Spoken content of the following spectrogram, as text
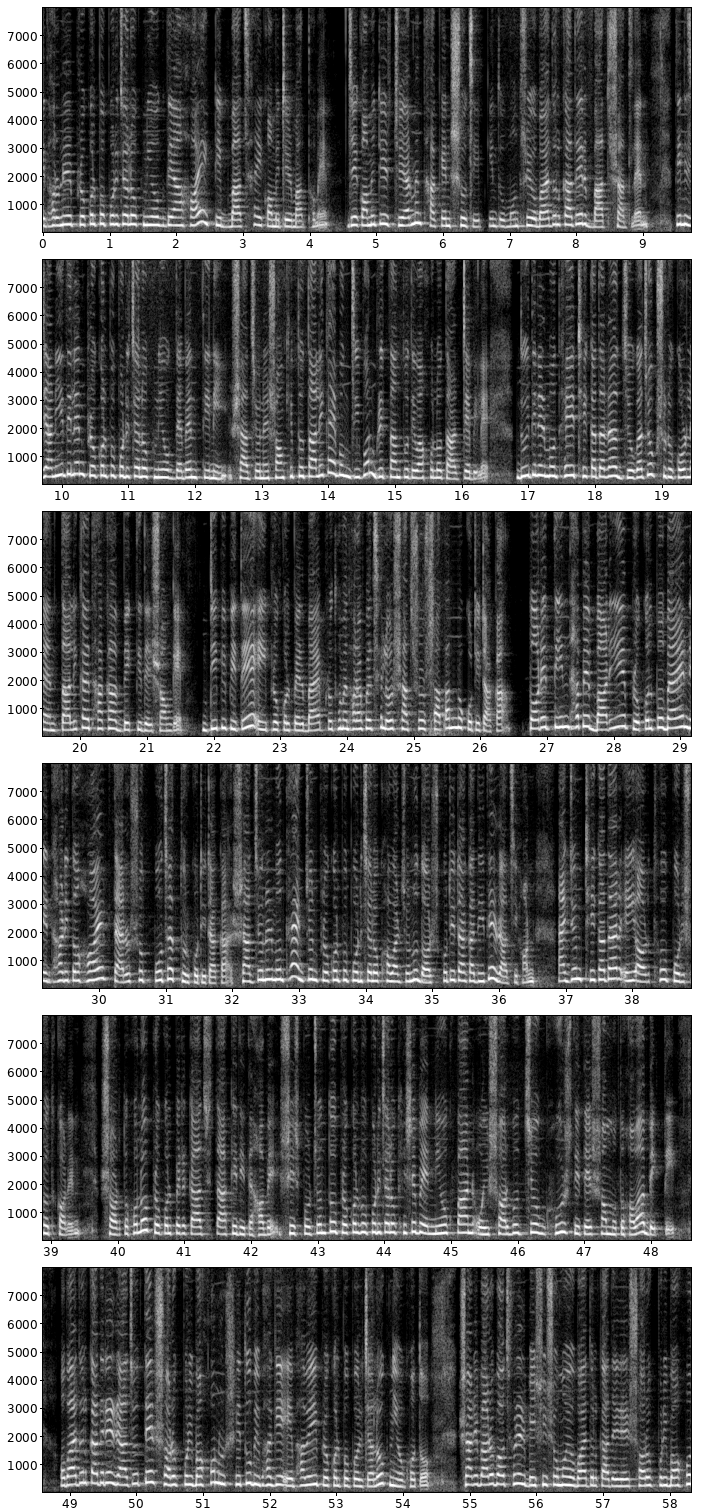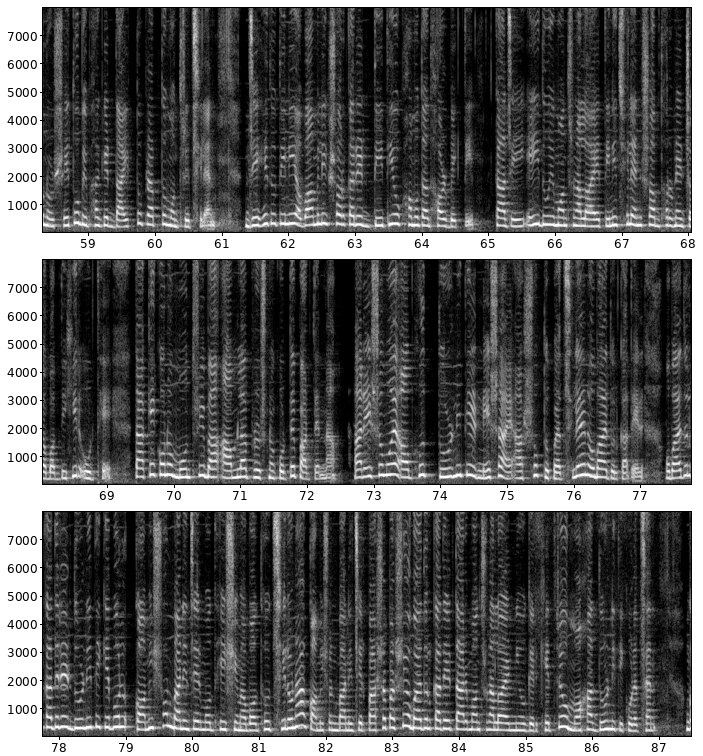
এ ধরনের প্রকল্প পরিচালক নিয়োগ দেওয়া হয় একটি বাছাই কমিটির মাধ্যমে। যে কমিটির চেয়ারম্যান থাকেন সচিব কিন্তু মন্ত্রী ওবায়দুল কাদের বাদ সাধলেন। তিনি জানিয়ে দিলেন, প্রকল্প পরিচালক নিয়োগ দেবেন তিনি। সাতজনের সংক্ষিপ্ত তালিকা এবং জীবন বৃত্তান্ত দেওয়া হলো তার টেবিলে। দুই দিনের মধ্যেই ঠিকাদাররা যোগাযোগ শুরু করলেন তালিকায় থাকা ব্যক্তিদের সঙ্গে। ডিপিপিতে এই প্রকল্পের ব্যয় প্রথমে ধরা হয়েছিল সাতশো সাতান্ন কোটি টাকা। পরে তিন ধাপে বাড়িয়ে প্রকল্প ব্যয় নির্ধারিত হয় তেরোশো পঁচাত্তর কোটি টাকা। সাতজনের মধ্যে একজন প্রকল্প পরিচালক হওয়ার জন্য দশ কোটি টাকা দিতে রাজি হন। একজন ঠিকাদার এই অর্থ পরিশোধ করেন। শর্ত হলো প্রকল্পের কাজ তাকে দিতে হবে। শেষ পর্যন্ত প্রকল্প পরিচালক হিসেবে নিয়োগ পান ওই সর্বোচ্চ ঘুষ দিতে সম্মত হওয়া ব্যক্তি। ওবায়দুল কাদেরের রাজত্বের সড়ক পরিবহন ও সেতু বিভাগে এভাবেই প্রকল্প পরিচালক নিয়োগ হতো। সাড়ে বারো বছরের বেশি সময় ওবায়দুল কাদেরের সড়ক পরিবহন ও সেতু বিভাগের দায়িত্বপ্রাপ্ত মন্ত্রী ছিলেন। যেহেতু তিনি আওয়ামী লীগ সরকারের দ্বিতীয় ক্ষমতাধর ব্যক্তি, কাজেই এই দুই মন্ত্রণালয়ে তিনি ছিলেন সব ধরনের জবাবদিহির ঊর্ধ্বে। তাকে কোনো মন্ত্রী বা আমলা প্রশ্ন করতে পারতেন না। আর এই সময় অভূত দুর্নীতির নেশায় আসক্ত হয়েছিলেন ওবায়দুল কাদের। ওবায়দুল কাদেরের দুর্নীতি কেবল কমিশন বাণিজ্যের মধ্যেই সীমাবদ্ধ ছিল না। কমিশন বাণিজ্যের পাশাপাশি ওবায়দুল কাদের তার মন্ত্রণালয়ের নিয়োগের ক্ষেত্রেও মহা দুর্নীতি করেছেন।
